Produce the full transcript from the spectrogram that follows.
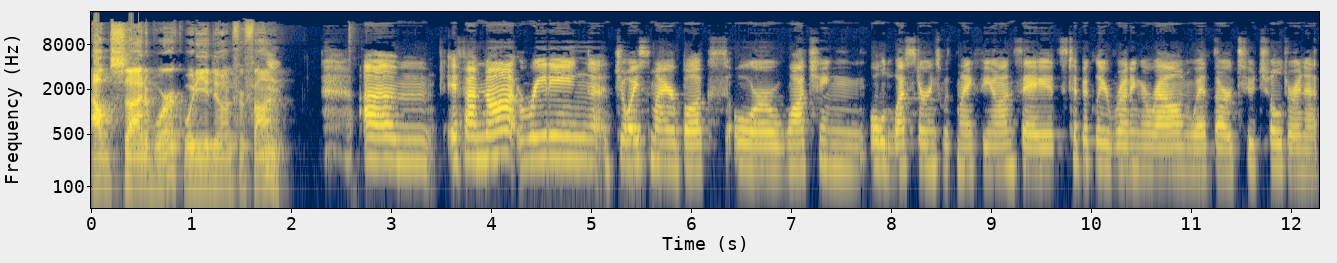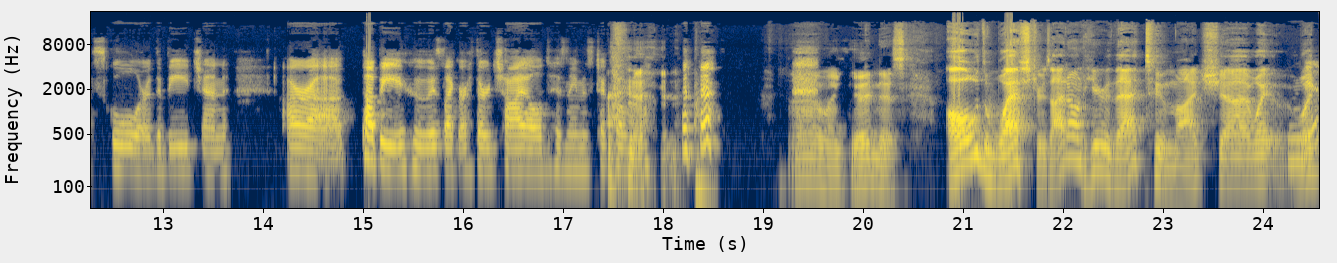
outside of work? What are you doing for fun um if i'm not reading joyce meyer books or watching old westerns with my fiance it's typically running around with our two children at school or the beach and our uh, puppy who is like our third child his name is tacoma oh my goodness. Old westerns. I don't hear that too much. Uh, what what yeah.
